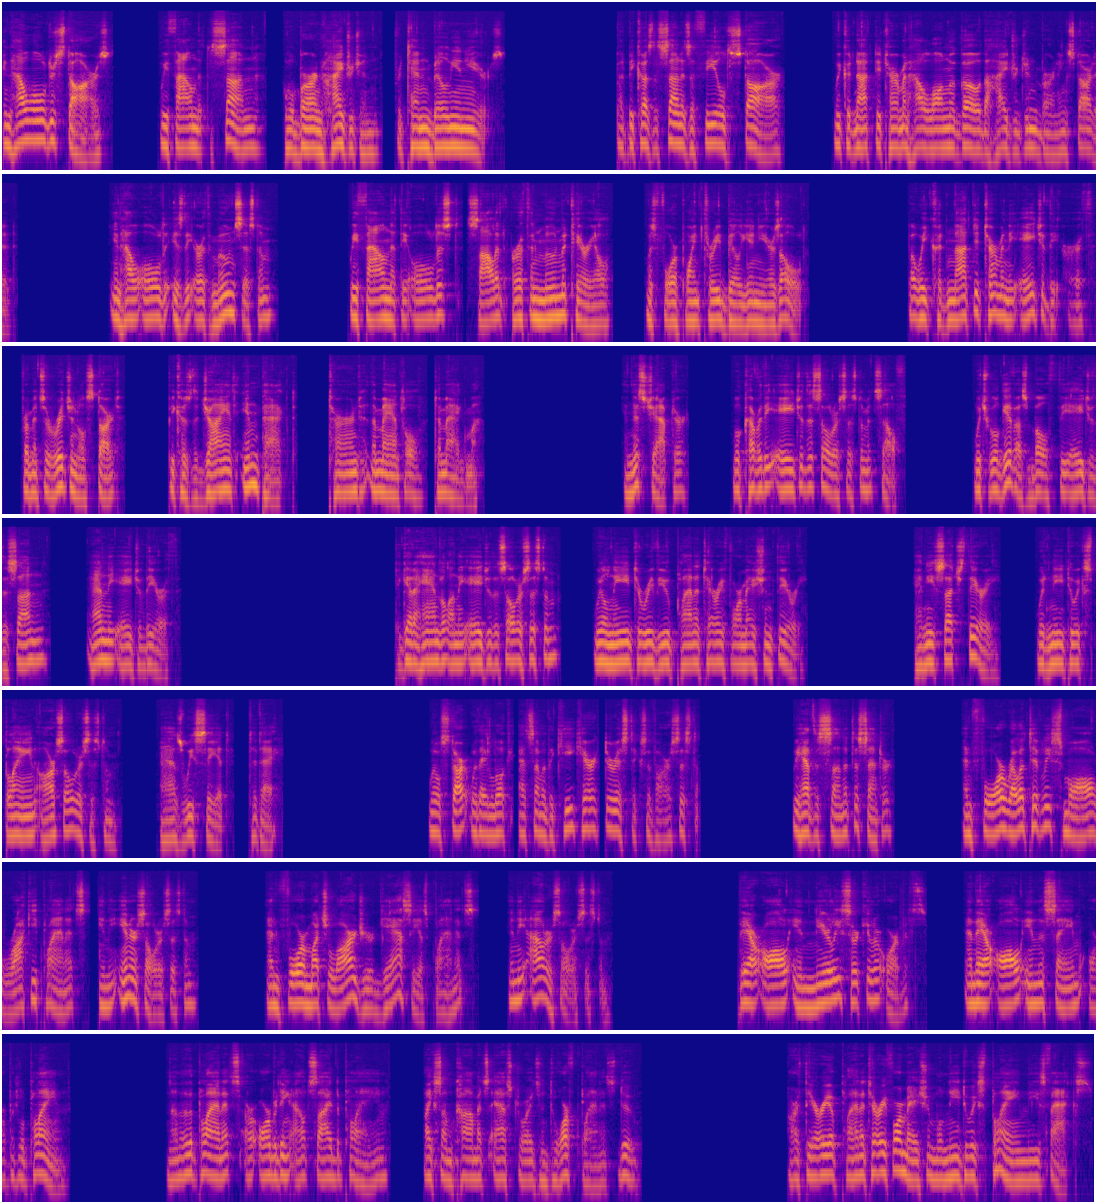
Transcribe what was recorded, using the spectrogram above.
In How Old Are Stars, we found that the Sun will burn hydrogen for 10 billion years. But because the Sun is a field star, we could not determine how long ago the hydrogen burning started. In How Old is the Earth Moon System, we found that the oldest solid Earth and Moon material was 4.3 billion years old. But we could not determine the age of the Earth from its original start because the giant impact turned the mantle to magma. In this chapter, we'll cover the age of the solar system itself, which will give us both the age of the Sun and the age of the Earth. To get a handle on the age of the solar system, we'll need to review planetary formation theory. Any such theory would need to explain our solar system as we see it today. We'll start with a look at some of the key characteristics of our system. We have the Sun at the center, and four relatively small rocky planets in the inner solar system, and four much larger gaseous planets in the outer solar system. They are all in nearly circular orbits, and they are all in the same orbital plane. None of the planets are orbiting outside the plane, like some comets, asteroids, and dwarf planets do. Our theory of planetary formation will need to explain these facts.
